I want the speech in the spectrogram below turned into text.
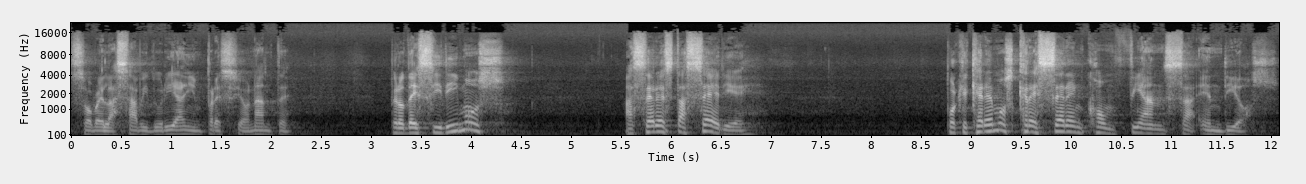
sobre la sabiduría impresionante. Pero decidimos hacer esta serie porque queremos crecer en confianza en Dios.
